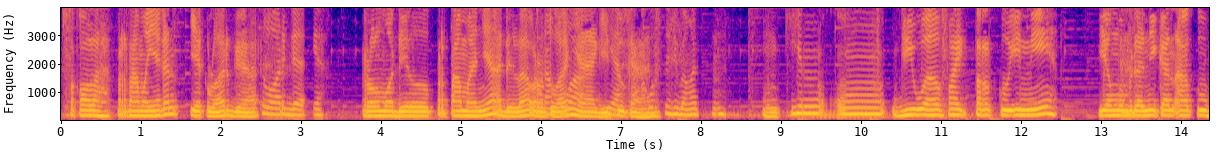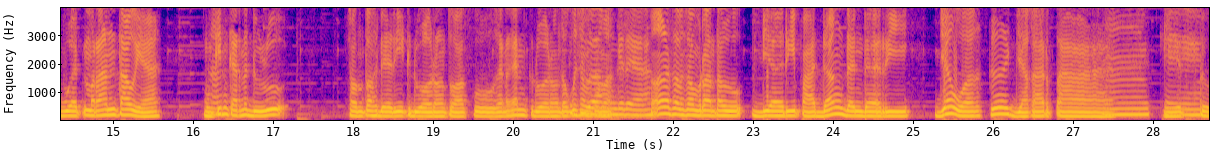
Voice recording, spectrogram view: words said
sekolah pertamanya kan ya keluarga. Keluarga ya. Role model pertamanya adalah orang, tua. tuanya gitu Iya, kan. aku setuju banget. Mungkin mm, jiwa fighterku ini yang memberanikan aku buat merantau ya. Mungkin karena dulu contoh dari kedua orang tuaku. Karena kan kedua orang tuaku sama-sama gitu ya? Sama-sama merantau dari Padang dan dari Jawa ke Jakarta. Hmm, oke. Gitu.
